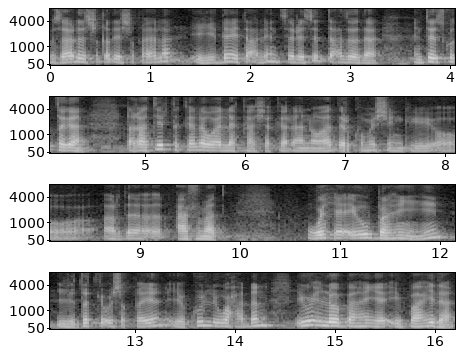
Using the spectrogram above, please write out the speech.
wasaaradda shaqada iyo shaqaalaha iyo hidaaya tacliinta sare saddexdooda intay isku tagaan. Dhakhaatiirta kale waa la kaasha karaan oo haddeer commissionkii oo arda caafimaadka wixii ay u baahan yihiin iyo dadka u shaqeeyaan iyo kulli waxa dhan iyo wixii loo baahan yahay iyo baahida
